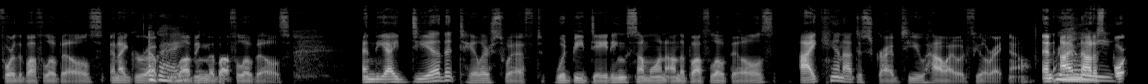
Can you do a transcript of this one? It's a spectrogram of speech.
for the Buffalo Bills. And I grew up Okay. loving the Buffalo Bills. And the idea that Taylor Swift would be dating someone on the Buffalo Bills, I cannot describe to you how I would feel right now. And I'm not a sport.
